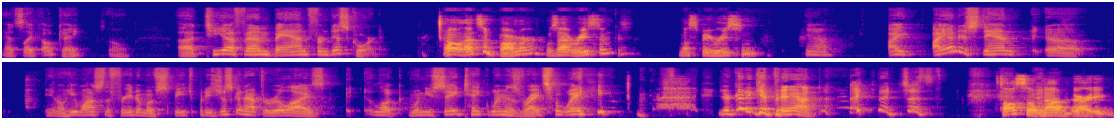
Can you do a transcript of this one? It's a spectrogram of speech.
It's like okay, so uh, TFM banned from Discord. Oh, that's a bummer. Was that recent? Okay. Must be recent. Yeah, I I understand. Uh, you know, he wants the freedom of speech, but he's just going to have to realize. Look, when you say take women's rights away, you're going to get banned. Just it's also not very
